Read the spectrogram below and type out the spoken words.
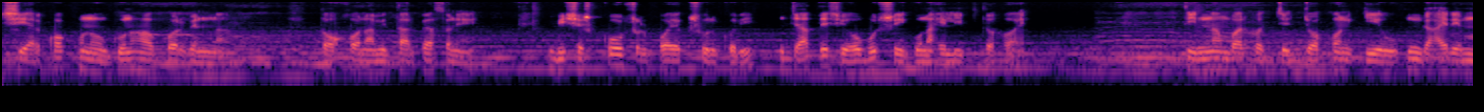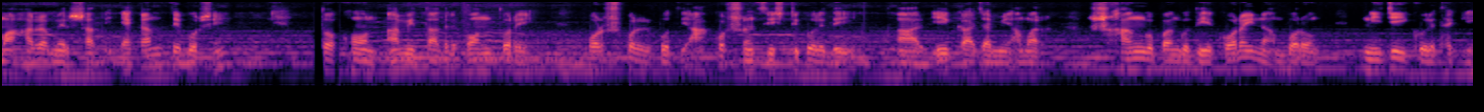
সে আর কখনো গুনাহ করবেন না। তখন আমি তার পেছনে বিশেষ কৌশল প্রয়োগ শুরু করি, যাতে সে অবশ্যই গুনাহে লিপ্ত হয়। তিন নাম্বার হচ্ছে, যখন কেউ গায়রে মাহারামের সাথে একান্তে বসে, তখন আমি তাদের অন্তরে পরস্পরের প্রতি আকর্ষণ সৃষ্টি করে দেই। আর এই কাজ আমি আমার সাঙ্গ পাঙ্গ দিয়ে করাই না বরং নিজেই করে থাকি।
